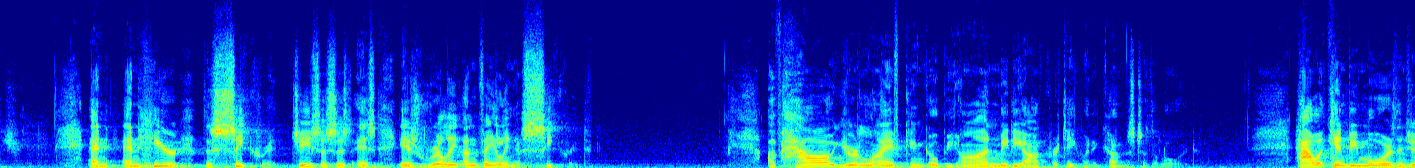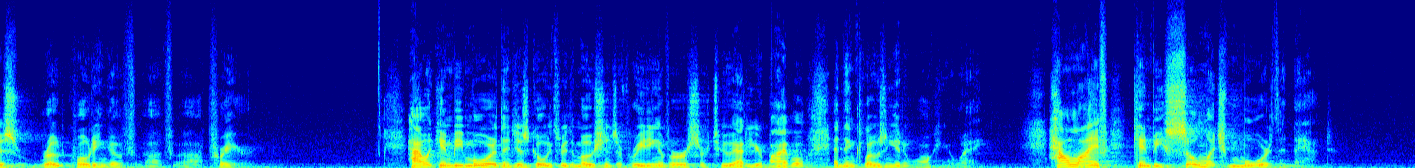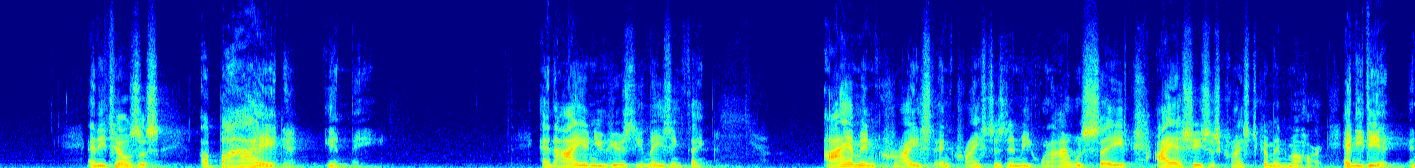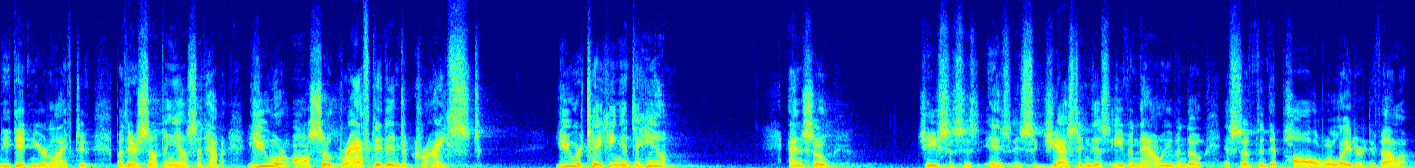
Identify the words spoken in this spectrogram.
And, and hear the secret. Jesus is, is, is really unveiling a secret of how your life can go beyond mediocrity when it comes to the Lord. How it can be more than just rote quoting of, of uh, prayer. How it can be more than just going through the motions of reading a verse or two out of your Bible and then closing it and walking away. How life can be so much more than that. And he tells us, Abide in me. And I in you. Here's the amazing thing I am in Christ and Christ is in me. When I was saved, I asked Jesus Christ to come into my heart. And he did. And he did in your life too. But there's something else that happened. You were also grafted into Christ, you are taking into him. And so Jesus is, is, is suggesting this even now, even though it's something that Paul will later develop.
